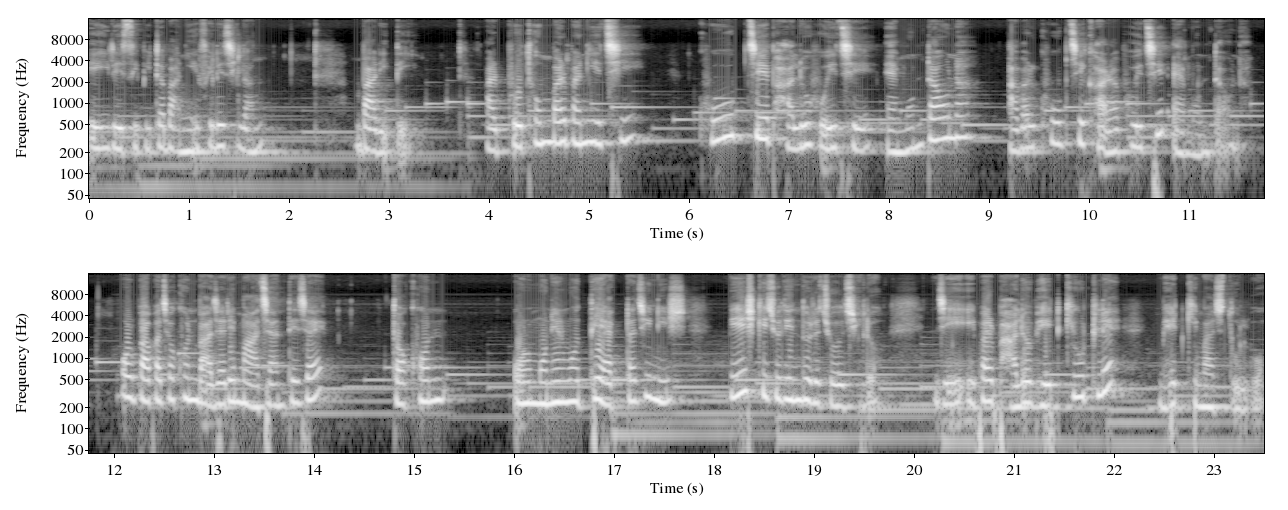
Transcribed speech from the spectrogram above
এই রেসিপিটা বানিয়ে ফেলেছিলাম বাড়িতেই। আর প্রথমবার বানিয়েছি খুব যে ভালো হয়েছে এমনটাও না, আবার খুব যে খারাপ হয়েছে এমনটাও না। ওর বাবা যখন বাজারে মাছ আনতে যায়, তখন ওর মনের মধ্যে একটা জিনিস বেশ কিছুদিন ধরে চলছিল, যে এবার ভালো ভেটকি উঠলে ভেটকি মাছ তুলবো।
